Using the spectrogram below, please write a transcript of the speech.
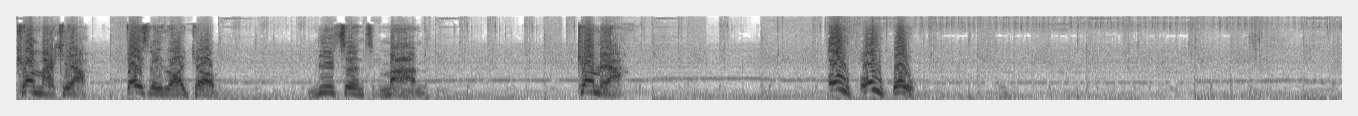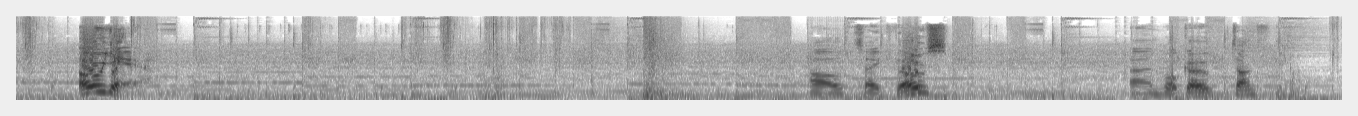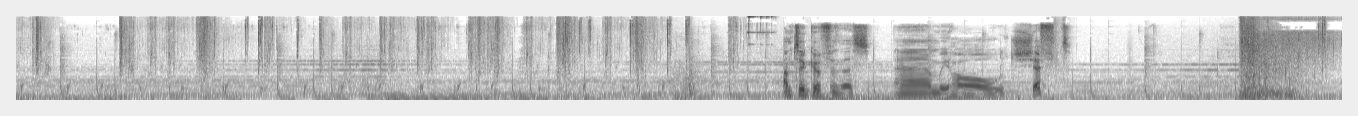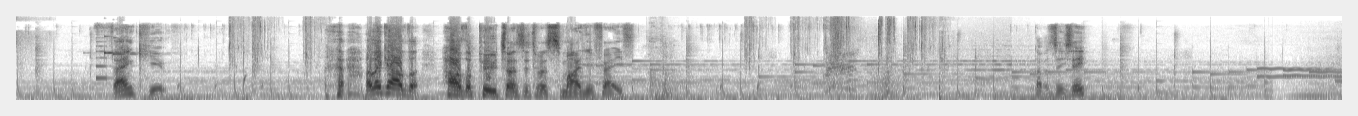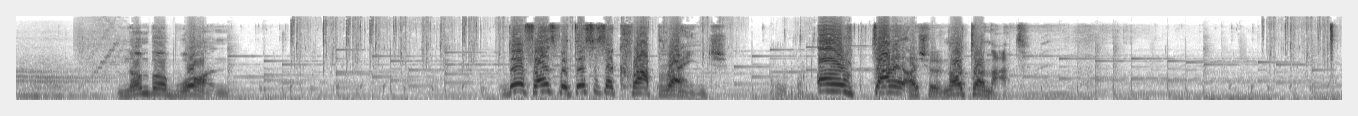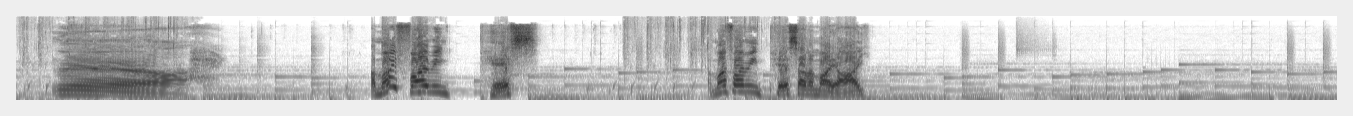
Come back here! Face me like a mutant man! Come here! Oh! Oh! Oh! Oh yeah! I'll take those. And we'll go down. I'm too good for this. And we hold shift. Thank you. I like how the how the poo turns into a smiley face. That was easy. Number one. No offense, but this is a crap range. Oh, oh damn it! I should have not done that. Am I firing piss? Am I firing piss out of my eye?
